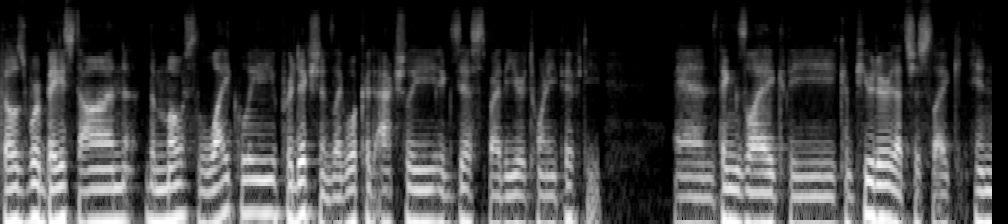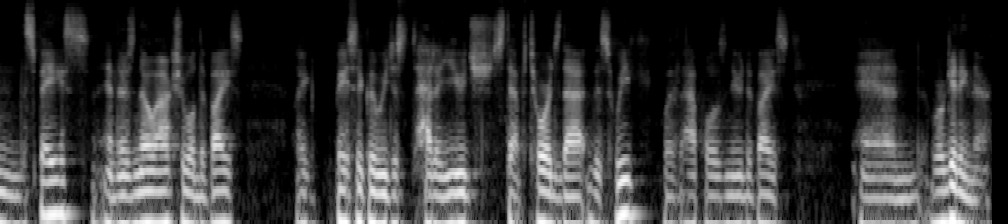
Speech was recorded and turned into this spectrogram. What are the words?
those were based on the most likely predictions, like what could actually exist by the year 2050 and things like the computer that's just like in the space and there's no actual device. Like basically we just had a huge step towards that this week with apple's new device and we're getting there.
